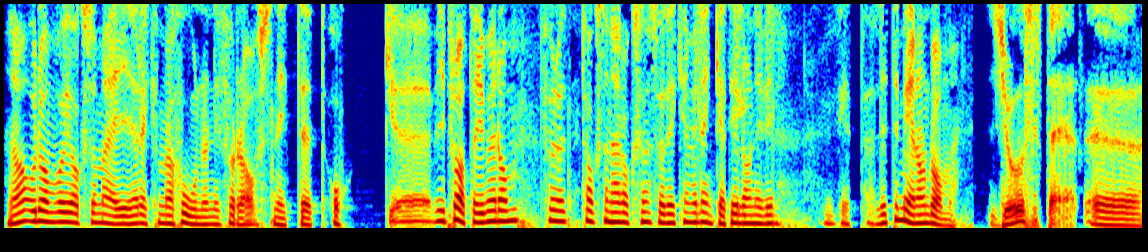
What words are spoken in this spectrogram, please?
Ja, och de var ju också med i rekommendationen i förra avsnittet och eh, vi pratade ju med dem för ett tag sedan här också så det kan vi länka till om ni vill veta lite mer om dem. Just det, eh,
